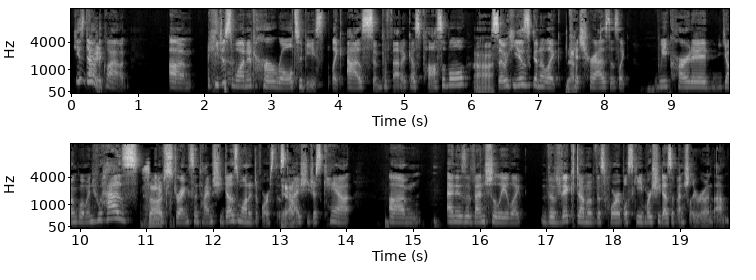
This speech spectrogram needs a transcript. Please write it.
he's down Hey. to clown. Um, he just wanted her role to be like as sympathetic as possible. Uh-huh. So he is gonna like Yeah. pitch her as this like weak-hearted young woman who has you know strengths and times. She does want to divorce this Yeah. guy. She just can't. Um, and is eventually like the victim of this horrible scheme where she does eventually ruin them.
